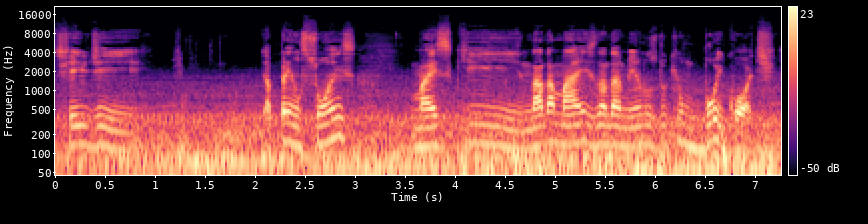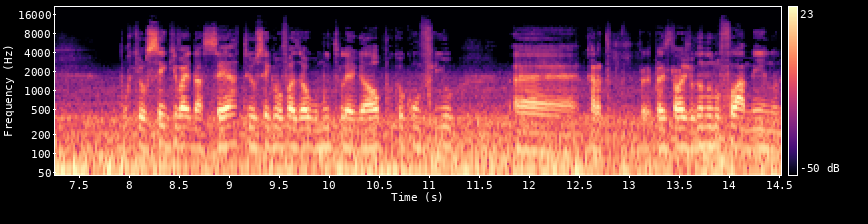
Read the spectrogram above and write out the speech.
cheio de, de apreensões, mas que nada mais, nada menos do que um boicote. Porque eu sei que vai dar certo e eu sei que vou fazer algo muito legal, porque eu confio. É, cara, parece que estava jogando no Flamengo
